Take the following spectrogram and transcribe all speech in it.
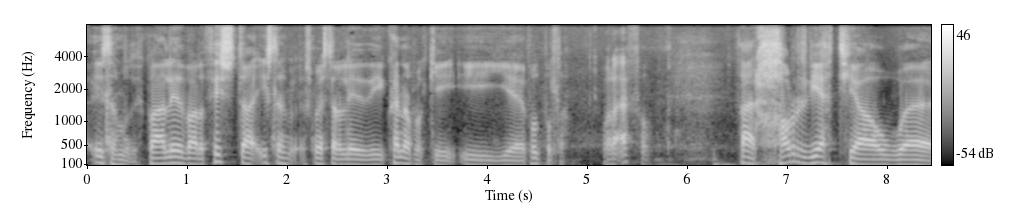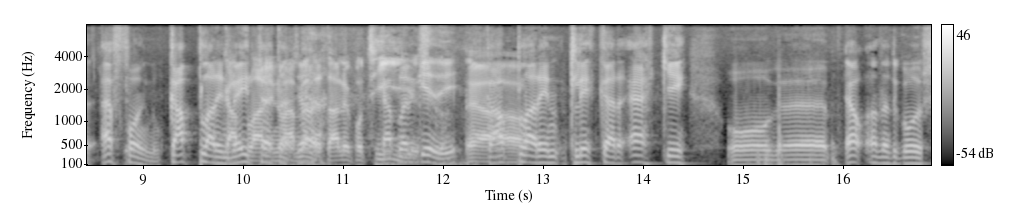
Íslandsmóti? hvaða lið var fyrsta Íslandsmeistaralið í kvennarflokki í uh, fútbólta? var það FH það er hárrétt hjá uh, F-fóingnum, Gablarinn veit þetta Gablarinn sko. giði. Já. Gablarinn klikkar ekki og uh, já, þannig að þetta er góður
